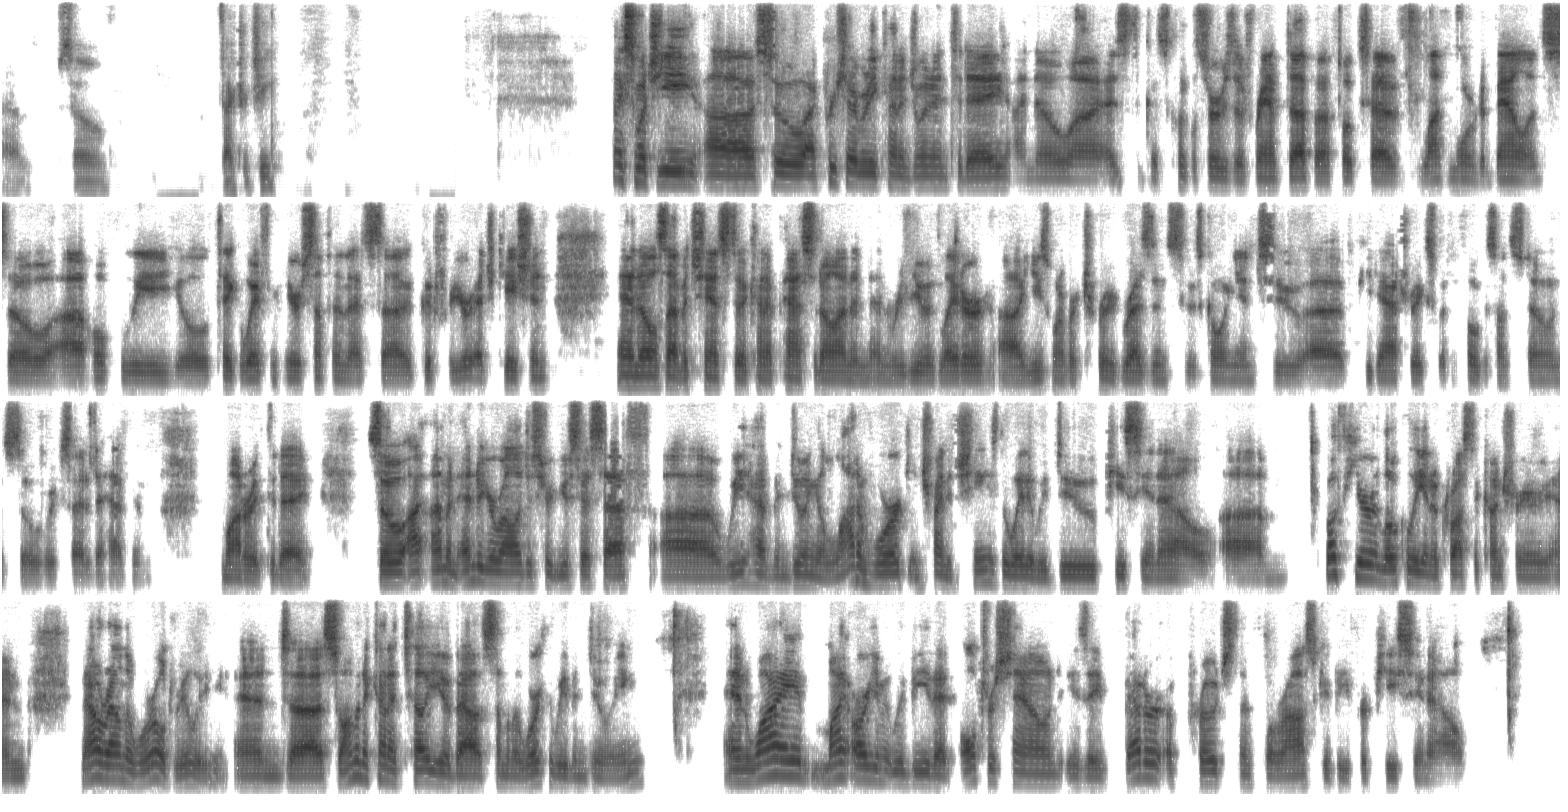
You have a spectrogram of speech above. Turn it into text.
Um, so, Dr. Chi. Thanks so much, Yi. Uh, so I appreciate everybody kind of joining in today. I know uh, as, as clinical services have ramped up, uh, folks have a lot more to balance. So uh, hopefully you'll take away from here something that's uh, good for your education and also have a chance to kind of pass it on and, and review it later. Uh, Yi's one of our terrific residents who's going into pediatrics with a focus on stones. So we're excited to have him moderate today. So I, am an endourologist here at UCSF. we have been doing a lot of work in trying to change the way that we do PCNL. Um, both here locally and across the country and now around the world, really. And uh, so I'm going to kind of tell you about some of the work that we've been doing and why my argument would be that ultrasound is a better approach than fluoroscopy for PCNL.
